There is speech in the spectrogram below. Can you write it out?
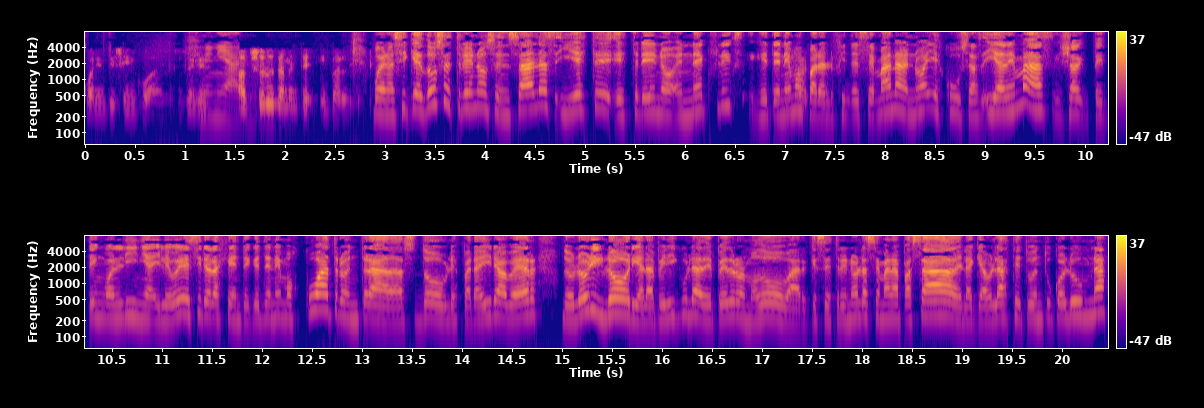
45 años. O sea que absolutamente imperdible. Bueno, así que dos estrenos en salas y este estreno en Netflix que tenemos para el fin de semana, no hay excusas. Y además, ya te tengo en línea y le voy a decir a la gente que tenemos cuatro entradas dobles para ir a ver Dolor y Gloria, la película de Pedro Almodóvar, que se estrenó la semana pasada, de la que hablaste tú en tu columna.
